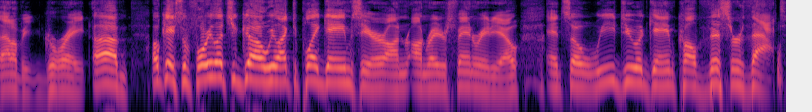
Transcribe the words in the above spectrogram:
that'll be great. Um, okay, so before we let you go, we like to play games here on, on Raiders Fan Radio. And so we do a game called This or That.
